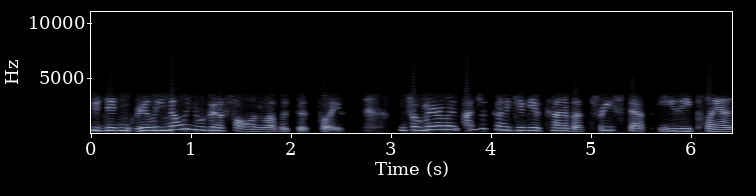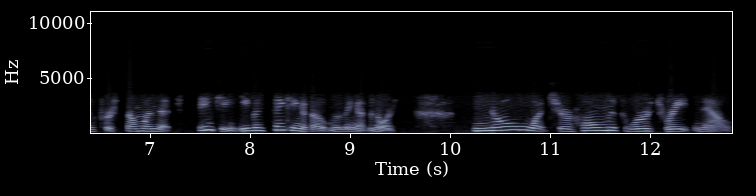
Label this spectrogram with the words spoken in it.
you didn't really know you were going to fall in love with this place. So, Marilyn, I'm just going to give you kind of a three step easy plan for someone that's thinking, even thinking about moving up north. Know what your home is worth right now.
